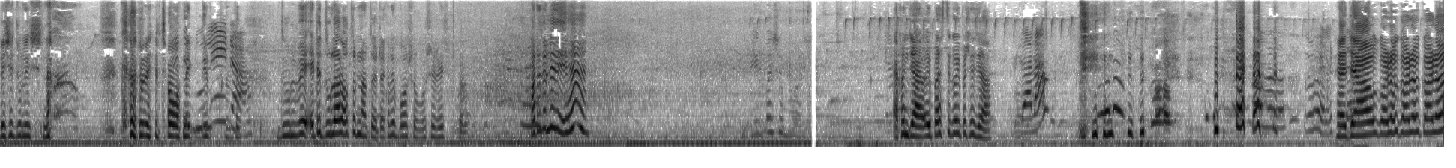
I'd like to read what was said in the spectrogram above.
বেশি দুলিস না। কারণ এটা অনেক দিন দুলবে এটা। দুলার অত না তো এটা খালি বসো বসে রেস্ট করো। ফটো তুলে দে হ্যাঁ? এখন যা ওই পাশ থেকে ওই পাশে যা। হ্যাঁ যাও করো করো করো।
